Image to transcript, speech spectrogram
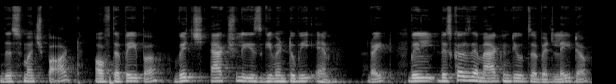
this much part of the paper, which actually is given to be M right? We'll discuss the magnitudes a bit later.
